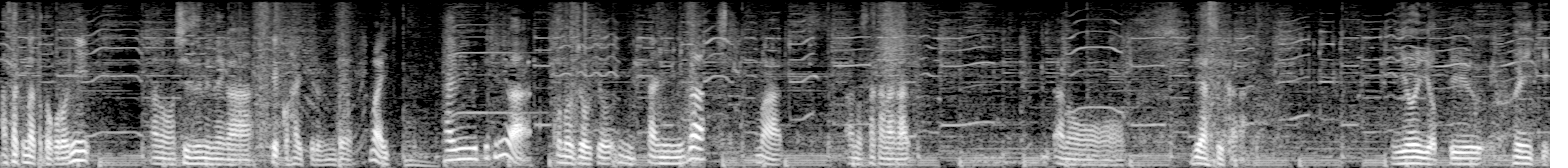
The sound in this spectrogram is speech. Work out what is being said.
浅くなったところにあの沈み根が結構入ってるんで、まあ、タイミング的にはこの状況タイミングが、まあ、あの魚が、あの出やすいかなと。いよいよっていう雰囲気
